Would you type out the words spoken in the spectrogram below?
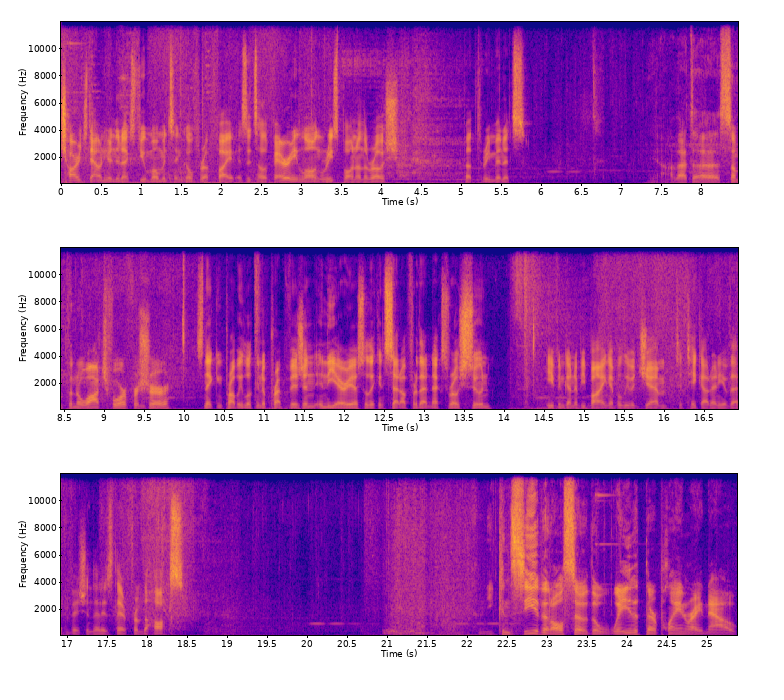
charge down here in the next few moments and go for a fight, as it's a very long respawn on the Roche. About three minutes. Yeah, that's uh, something to watch for, for sure. Snaking probably looking to prep vision in the area so they can set up for that next Roche soon. Even going to be buying, I believe, a gem to take out any of that vision that is there from the Hawks. And you can see that also the way that they're playing right now,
